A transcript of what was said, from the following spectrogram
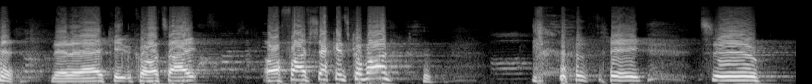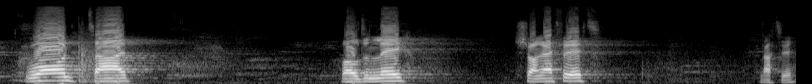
Nearly there, keep the core tight. Five. Oh, five seconds, come on. Three, two, one, time. Well done, Lee. Strong effort. That's it.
